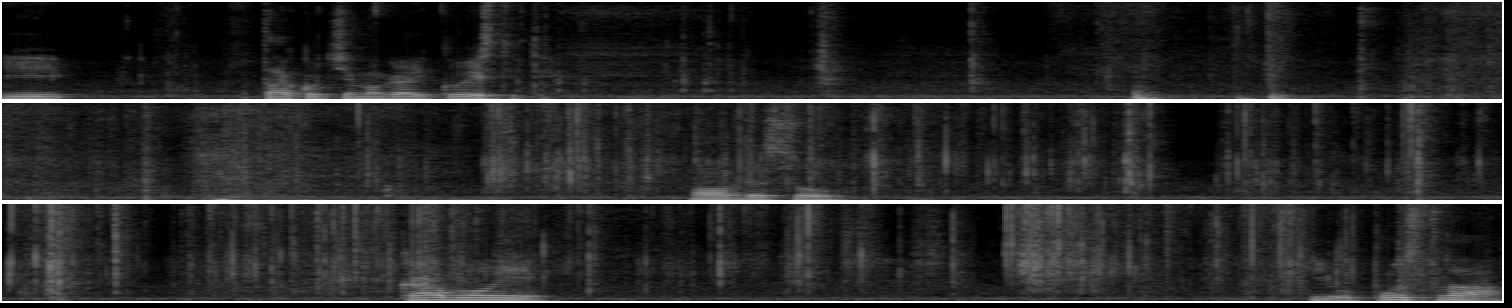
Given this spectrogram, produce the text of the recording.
i tako ćemo ga i koristiti. Ovdje su kablovi i upustva.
